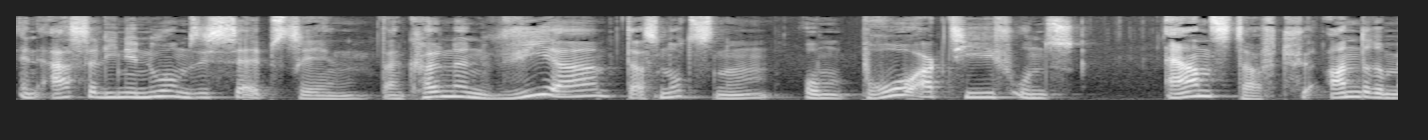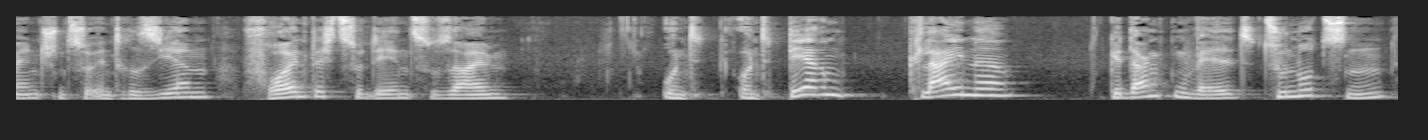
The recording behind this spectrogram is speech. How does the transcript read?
in erster Linie nur um sich selbst drehen, dann können wir das nutzen, um proaktiv uns ernsthaft für andere Menschen zu interessieren, freundlich zu denen zu sein und, und deren kleine Gedankenwelt zu nutzen,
